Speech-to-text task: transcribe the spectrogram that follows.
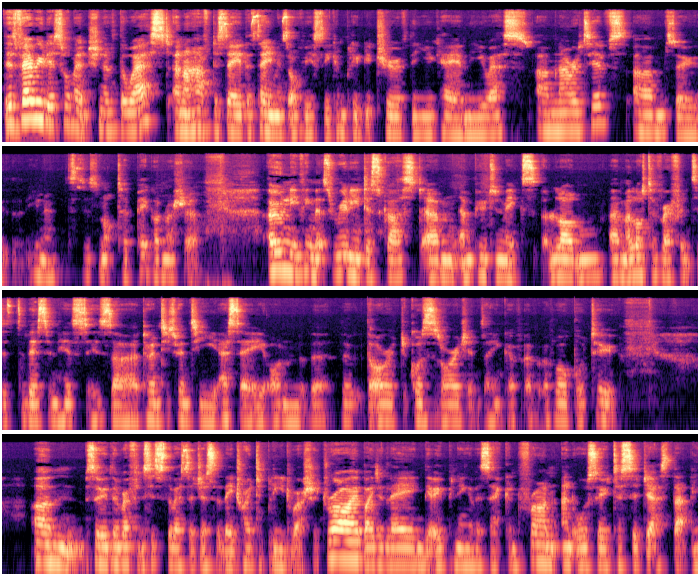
There's very little mention of the West, and I have to say the same is obviously completely true of the UK and the US um, narratives. Um, so, you know, this is not to pick on Russia. Only thing that's really discussed, um, and Putin makes long, um, a lot of references to this in his his uh, 2020 essay on the the, the origin, causes origins, I think, of, of, of World War II. Um, so the references to the West suggest that they tried to bleed Russia dry by delaying the opening of a second front, and also to suggest that the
